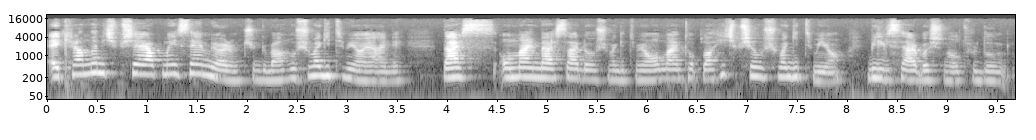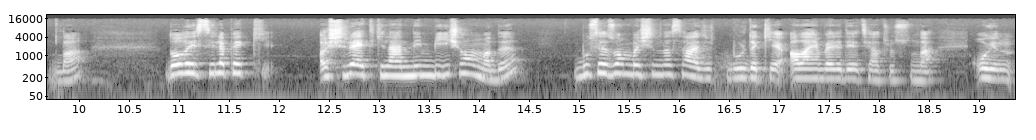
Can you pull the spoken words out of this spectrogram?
Ekrandan hiçbir şey yapmayı sevmiyorum çünkü ben. Hoşuma gitmiyor yani. Ders, online dersler de hoşuma gitmiyor. Online toplantı hiçbir şey hoşuma gitmiyor. Bilgisayar başına oturduğumda. Dolayısıyla pek aşırı etkilendiğim bir iş olmadı. Bu sezon başında sadece buradaki Alanya Belediye Tiyatrosu'nda oyun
